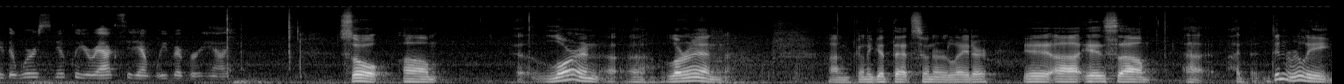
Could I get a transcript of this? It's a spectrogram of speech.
the worst nuclear accident we've ever had. So, um, Leuren, uh, uh, Leuren, I'm going to get that sooner or later, uh, is um, uh, I didn't really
